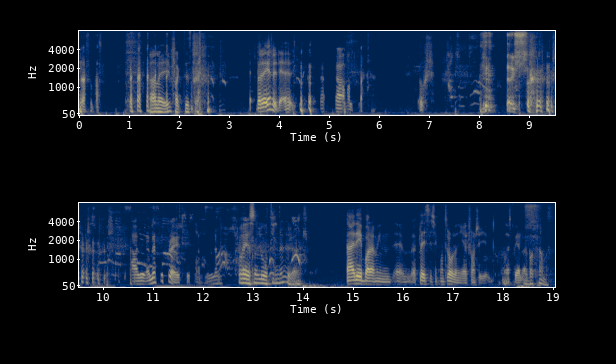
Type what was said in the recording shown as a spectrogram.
därför passar Han är ju faktiskt det. Men är du det? Ja, Usch. Usch! ja, det är lite crazy. Vad är det som låter nu då? Nej, det är bara min eh, Playstation-kontrollen ger ifrån sig ljud när jag Det spelar. är bara trams.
